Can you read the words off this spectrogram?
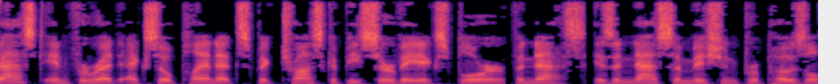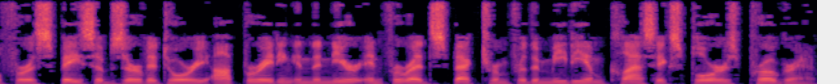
Fast Infrared Exoplanet Spectroscopy Survey Explorer is a NASA mission proposal for a space observatory operating in the near-infrared spectrum for the Medium-class Explorers program.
